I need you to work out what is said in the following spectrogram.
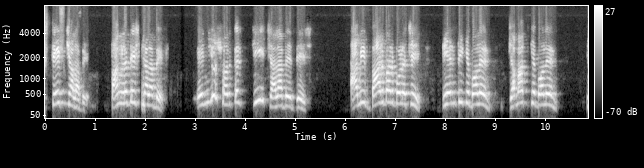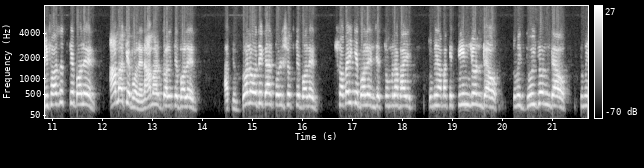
স্টেট চালাবে, বাংলাদেশ চালাবে। এনজিও সরকার কি চালাবে দেশ? আমি বারবার বলেছি বিএনপি কে বলেন, জামাতকে বলেন, হিফাজতকে বলেন, আমাকে বলেন, আমার দলকে বলেন, আপনি গণ অধিকার পরিষদকে বলেন, সবাইকে বলেন যে তোমরা ভাই, তুমি আমাকে তিনজন দাও, তুমি দুইজন দাও, তুমি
